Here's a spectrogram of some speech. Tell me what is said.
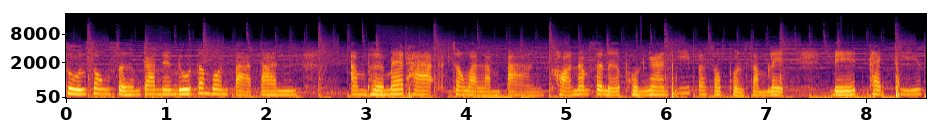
ศูนย์ส่งเสริมการเรียนรู้ตำบลป่าตัน อำเภอแม่ทะ จังหวัดลำปาง ขอนำเสนอผลงานที่ประสบผลสำเร็จ Best Practice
